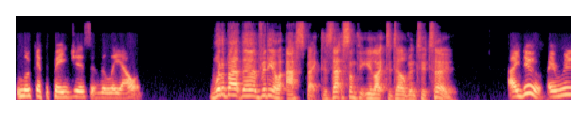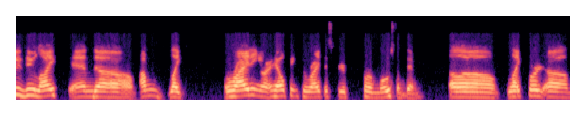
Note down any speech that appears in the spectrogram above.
look at the pages and the layout. What about the video aspect? Is that something you like to delve into too? I do. I really do like, and uh, I'm like writing or helping to write the script for most of them. Uh, like for um,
